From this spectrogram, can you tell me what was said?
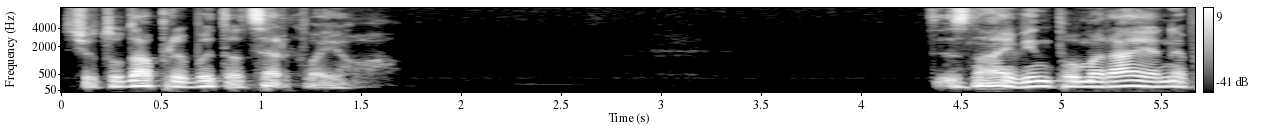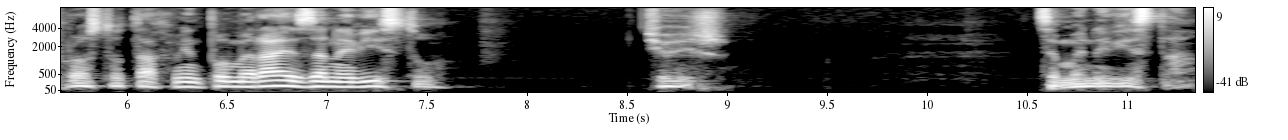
що туди прибита церква Його. Знай, Він помирає не просто так, Він помирає за невісту. Чуєш? Це ми невіста.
